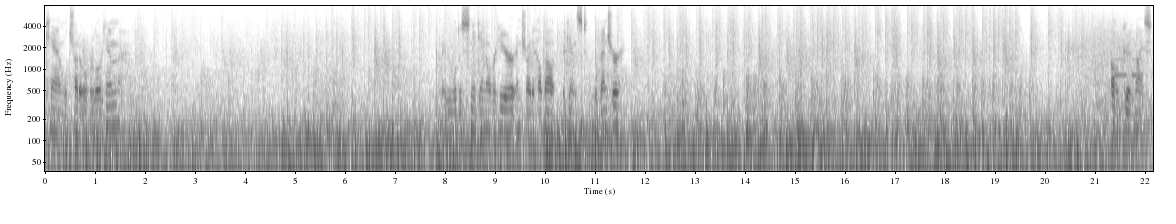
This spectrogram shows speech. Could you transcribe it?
Can we'll try to overload him. Maybe we'll just sneak in over here and try to help out against the Venture. Oh, good, nice.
